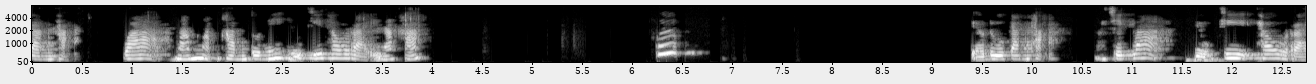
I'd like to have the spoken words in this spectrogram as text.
กันค่ะ ว่าน้ำหนักคันตัวนี้อยู่ที่เท่าไหร่นะคะปึ๊บเดี๋ยวดูกันค่ะ มาเช็คว่าอยู่ที่เท่าไหร่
